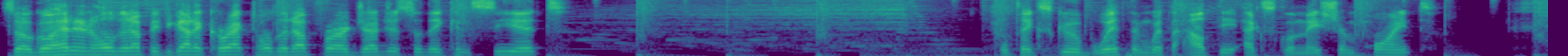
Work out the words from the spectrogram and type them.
So go ahead and hold it up. If you got it correct, hold it up for our judges so they can see it. We'll take Scoob with and without the exclamation point.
